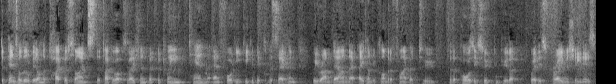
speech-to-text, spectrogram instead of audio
depends a little bit on the type of science, the type of observation, but between 10 and 40 gigabits per second, we run down that 800 kilometre fibre to, to the Pawsey supercomputer where this Cray machine is.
